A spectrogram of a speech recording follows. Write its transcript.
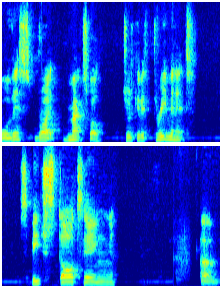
for this, right, Maxwell, do you want to give a three minute speech starting? Um,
